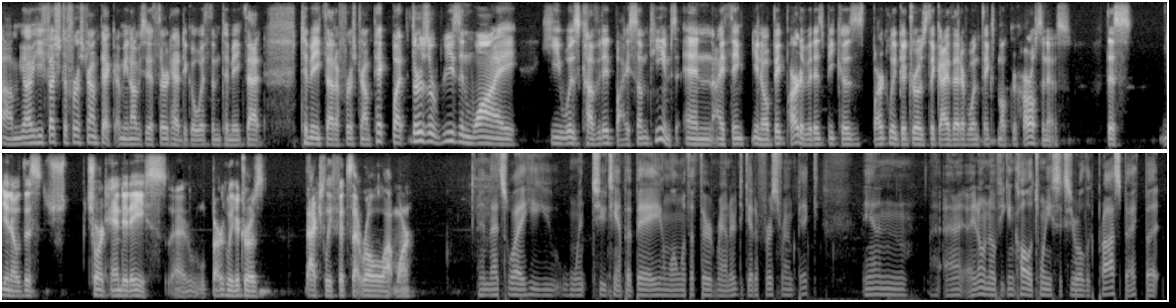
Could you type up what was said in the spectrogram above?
um, you know, he fetched a first round pick. I mean, obviously, a third had to go with them to make that, to make that a first round pick. But there's a reason why he was coveted by some teams, and I think you know, a big part of it is because Barclay Goodrow is the guy that everyone thinks Melker Karlsson is. This, you know, this short-handed ace. Uh, Barclay Goodrow's actually fits that role a lot more. And that's why he went to Tampa Bay along with a third rounder to get a first round pick. And I, I don't know if you can call a 26 year old a prospect, but.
